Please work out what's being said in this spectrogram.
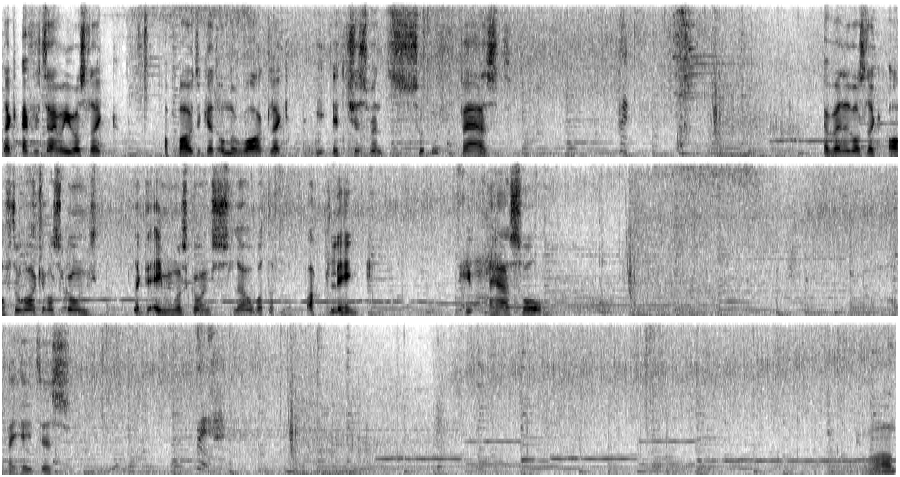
Like, every time he was, like, about to get on the rock, like, it just went super fast. And when it was, like, rock, it was going, like, the aiming was going slow. What the fuck, Link? You asshole. I hate this. Come on.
